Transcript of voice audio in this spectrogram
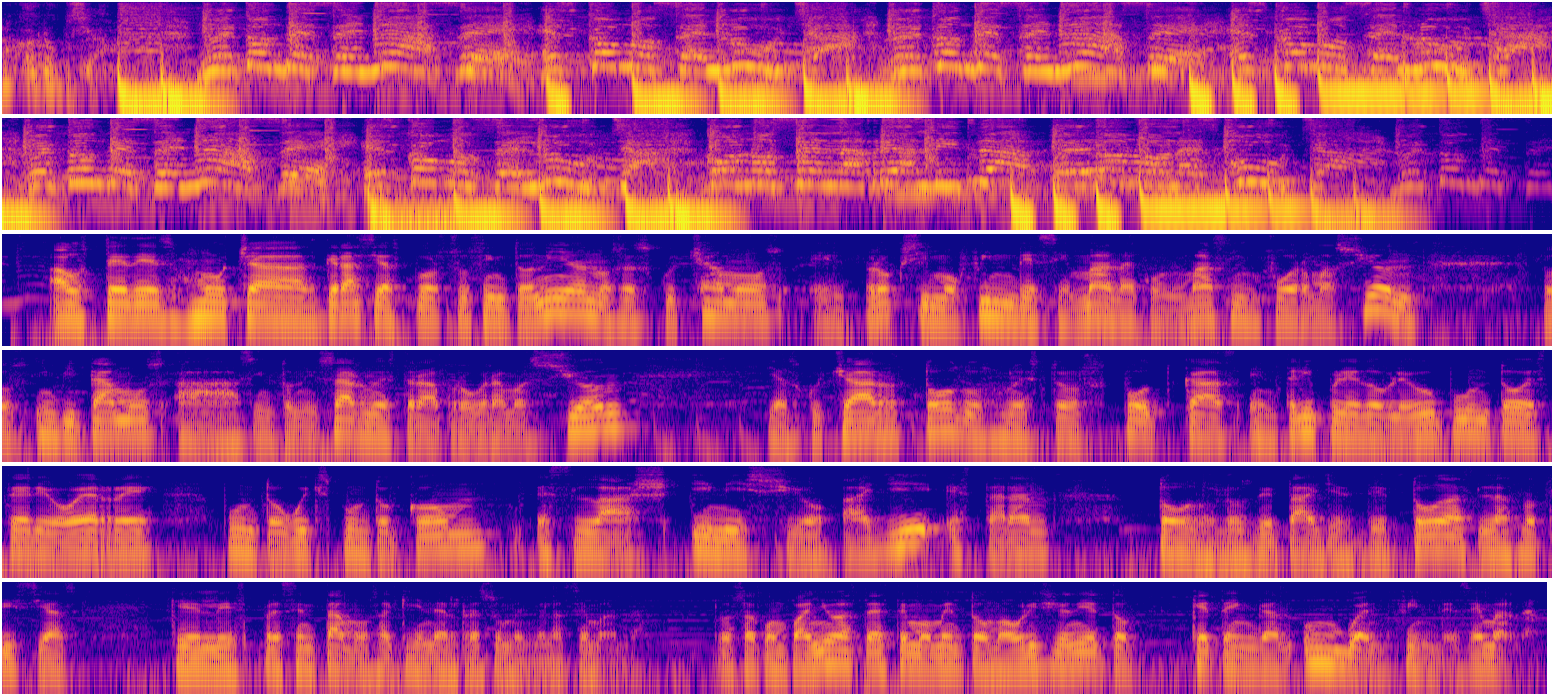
corrupción. No es donde se nace, es como se lucha. No es donde se nace, es como se lucha. No es donde se nace, es como se lucha. Conocen la realidad, pero no la escucha. No es donde se A ustedes muchas gracias por su sintonía. Nos escuchamos el próximo fin de semana con más información. Los invitamos a sintonizar nuestra programación y a escuchar todos nuestros podcasts en www.estereor.wix.com slash inicio. Allí estarán todos los detalles de todas las noticias que les presentamos aquí en el resumen de la semana. Los acompañó hasta este momento Mauricio Nieto. Que tengan un buen fin de semana.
